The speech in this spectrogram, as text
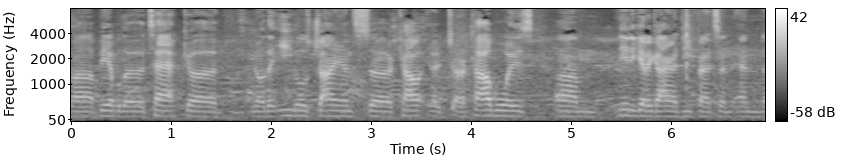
uh, be able to attack, uh, you know, the Eagles, Giants, uh, Cow- uh, Cowboys. Um, need to get a guy on defense and, and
